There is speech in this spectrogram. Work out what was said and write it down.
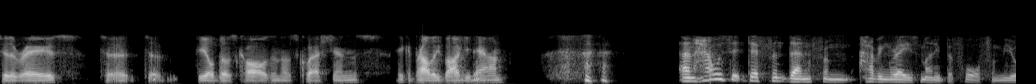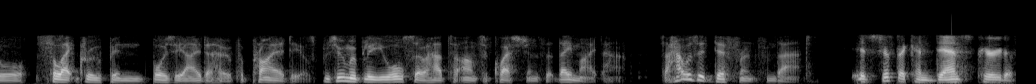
to the raise to to field those calls and those questions. It can probably bog you down. and how is it different then from having raised money before from your select group in Boise, Idaho for prior deals? Presumably you also had to answer questions that they might have. So how is it different from that? It's just a condensed period of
